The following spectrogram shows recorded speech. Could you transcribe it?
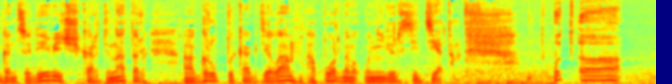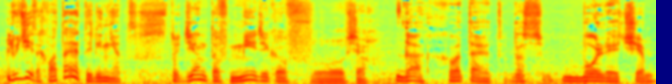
Гонцелевич, координатор а, группы «Как дела?» опорного университета. Вот Людей-то хватает или нет? Студентов, медиков, э, всех? Да, хватает. У нас более чем.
